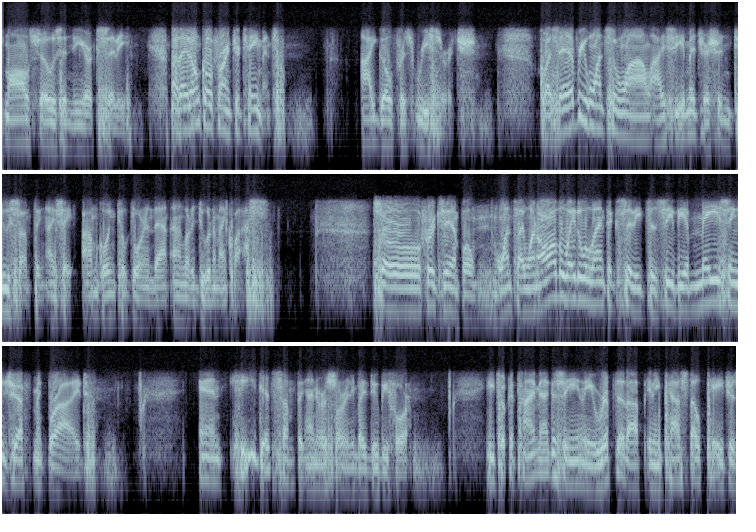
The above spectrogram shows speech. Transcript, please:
small shows in New York City. But I don't go for entertainment. I go for research. Because every once in a while I see a magician do something. I say, I'm going to learn that. And I'm going to do it in my class. So, for example, once I went all the way to Atlantic City to see the amazing Jeff McBride. And he did something I never saw anybody do before. He took a Time magazine, he ripped it up, and he passed out pages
